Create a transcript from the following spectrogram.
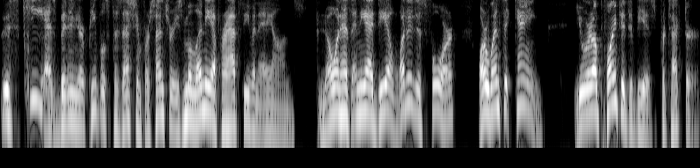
this key has been in your people's possession for centuries, millennia, perhaps even aeons. No one has any idea what it is for or whence it came. You were appointed to be its protector.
